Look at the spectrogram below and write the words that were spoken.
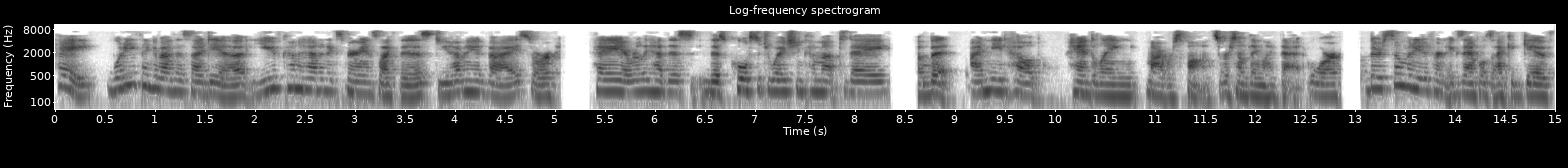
Hey, what do you think about this idea? You've kind of had an experience like this. Do you have any advice? Or hey, I really had this this cool situation come up today, but I need help handling my response or something like that. Or there's so many different examples I could give.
